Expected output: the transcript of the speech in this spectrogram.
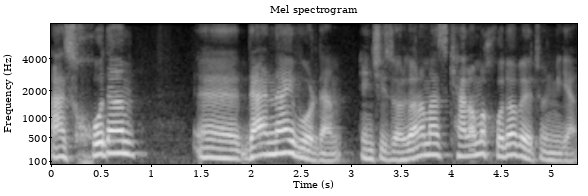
از خودم در نیوردم این چیزها رو. دارم از کلام خدا بهتون میگم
